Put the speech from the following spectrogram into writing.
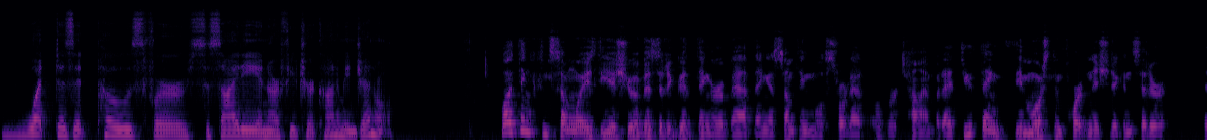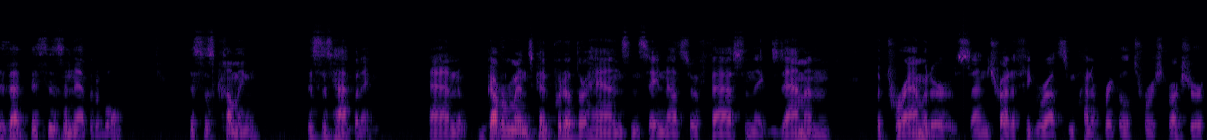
what does it pose for society and our future economy in general? Well, I think in some ways the issue of is it a good thing or a bad thing is something we'll sort out over time. But I do think the most important issue to consider is that this is inevitable. This is coming. This is happening. And governments can put up their hands and say not so fast and examine the parameters and try to figure out some kind of regulatory structure.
